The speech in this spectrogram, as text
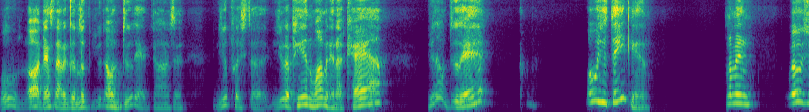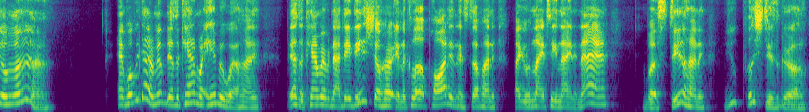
Oh, Lord, that's not a good look. You don't do that, Jonathan. You pushed a European woman in a cab? You don't do that. What were you thinking? I mean, where was your mind? And what we gotta remember, there's a camera everywhere, honey. There's a camera every night. They did show her in the club partying and stuff, honey, like it was 1999. But still, honey, you pushed this girl.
